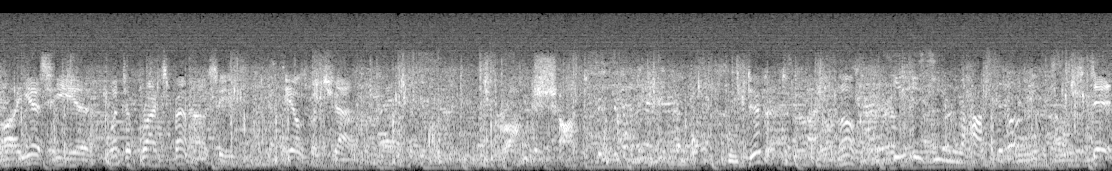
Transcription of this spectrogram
Uh, yes, he uh, went to Brock's penthouse. He, Gail's been shot. Brock shot. Who did it? I don't know. Is, is he in the hospital? He's dead.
